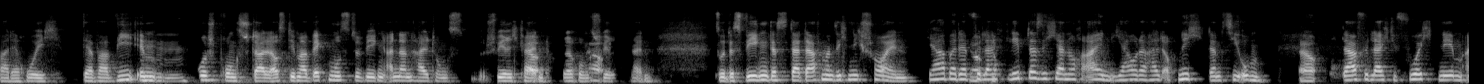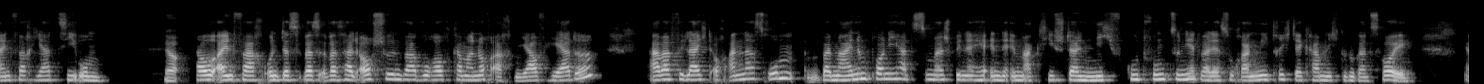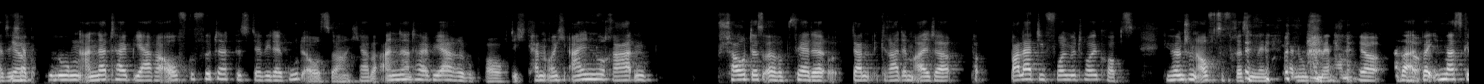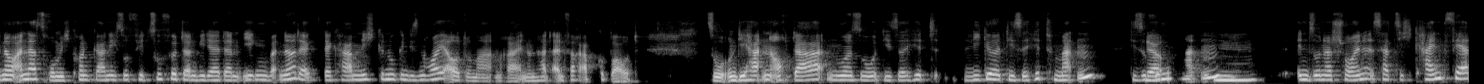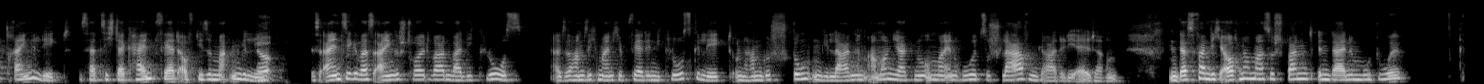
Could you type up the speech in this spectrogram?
war der ruhig. Der war wie im mhm. Ursprungsstall, aus dem er weg musste wegen anderen Haltungsschwierigkeiten, ja. Steuerungsschwierigkeiten. Ja. So, deswegen, das, da darf man sich nicht scheuen. Ja, aber der, ja. vielleicht lebt er sich ja noch ein. Ja, oder halt auch nicht, dann zieh um. Ja. Da vielleicht die Furcht nehmen, einfach, ja, zieh um. Ja. Schau einfach. Und das, was, was halt auch schön war, worauf kann man noch achten? Ja, auf Herde, aber vielleicht auch andersrum. Bei meinem Pony hat es zum Beispiel in der, in im Aktivstall nicht gut funktioniert, weil der ist so rangniedrig, der kam nicht genug ans Heu. Also ich ja. habe Biologen anderthalb Jahre aufgefüttert, bis der wieder gut aussah. Ich habe anderthalb Jahre gebraucht. Ich kann euch allen nur raten, schaut, dass eure Pferde dann gerade im Alter ballert die voll mit Heukops. Die hören schon auf zu fressen, wenn sie keine Hunger mehr haben. ja, Aber ja. bei ihm war es genau andersrum. Ich konnte gar nicht so viel zufüttern, wie der dann irgendwann, ne, der, der kam nicht genug in diesen Heuautomaten rein und hat einfach abgebaut. So, und die hatten auch da nur so diese Hit-Liege, diese Hit-Matten, diese ja. Gummimatten. Mhm in so einer Scheune, es hat sich kein Pferd reingelegt. Es hat sich da kein Pferd auf diese Matten gelegt. Ja. Das Einzige, was eingestreut waren, war die Klos. Also haben sich manche Pferde in die Klos gelegt und haben gestunken. Die lagen im Ammoniak, nur um mal in Ruhe zu schlafen, gerade die Älteren. Und das fand ich auch nochmal so spannend in deinem Modul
